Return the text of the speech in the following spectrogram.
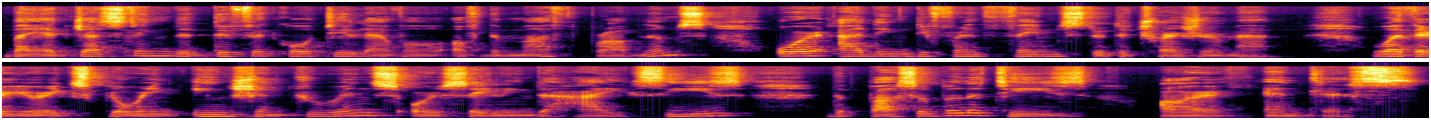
by adjusting the difficulty level of the math problems or adding different themes to the treasure map. Whether you're exploring ancient ruins or sailing the high seas, the possibilities are endless.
